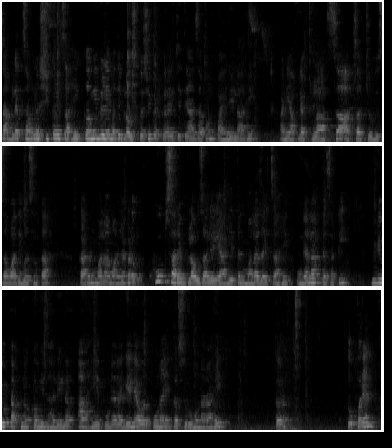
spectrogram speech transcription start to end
चांगल्यात चांगलं शिकायचं आहे. कमी वेळेमध्ये ब्लाऊज कसे कट करायचे ते आज आपण पाहिलेलं आहे. आणि आपल्या क्लासचा आजचा चोवीसावा दिवस होता. कारण मला माझ्याकडं खूप सारे ब्लाऊज आलेले आहेत आणि मला जायचं आहे पुण्याला. त्यासाठी व्हिडिओ टाकणं कमी झालेलं आहे. पुण्याला गेल्यावर पुन्हा एकदा सुरू होणार आहे. तर तोपर्यंत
